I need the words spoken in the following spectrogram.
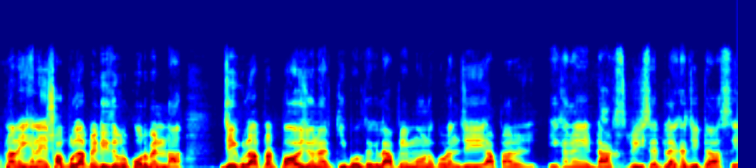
আপনার এখানে সবগুলো আপনি ডিজেবল করবেন না, যেগুলো আপনার প্রয়োজন আর কি। বলতে গেলে আপনি মনে করেন যে আপনার এখানে ডার্ক রিসেট লেখা যেটা আছে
